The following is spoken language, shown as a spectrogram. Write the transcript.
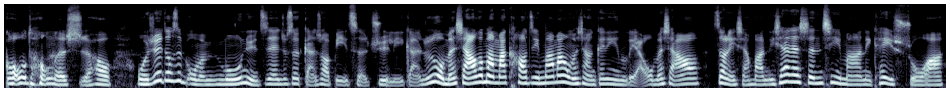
沟通的时候，我觉得都是我们母女之间就是感受到彼此的距离感，就是我们想要跟妈妈靠近，妈妈我们想跟你聊，我们想要知道你想法，你现在在生气吗？你可以说啊，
